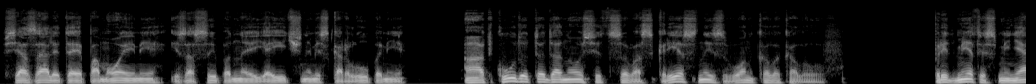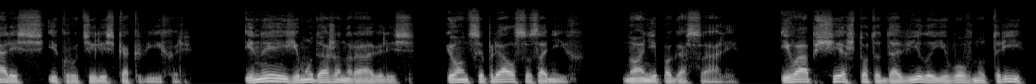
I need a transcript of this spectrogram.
вся залитая помоями и засыпанная яичными скорлупами, а откуда-то доносится воскресный звон колоколов. Предметы сменялись и крутились, как вихрь. Иные ему даже нравились, и он цеплялся за них, но они погасали. И вообще что-то давило его внутри,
